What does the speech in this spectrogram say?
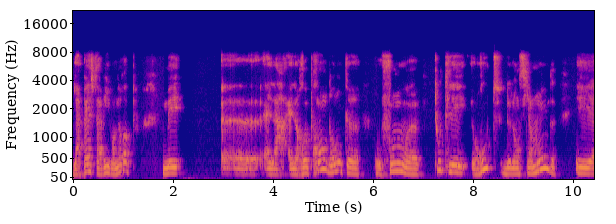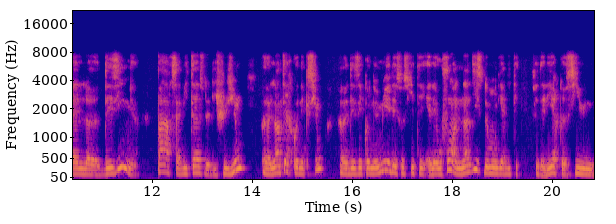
la peste arrive en Europe, mais euh, elle, reprend donc euh, au fond toutes les routes de l'ancien monde et elle désigne par sa vitesse de diffusion euh, l'interconnexion euh, des économies et des sociétés. Elle est au fond un indice de mondialité. C'est-à-dire que si une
